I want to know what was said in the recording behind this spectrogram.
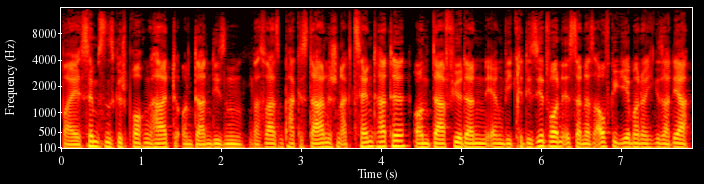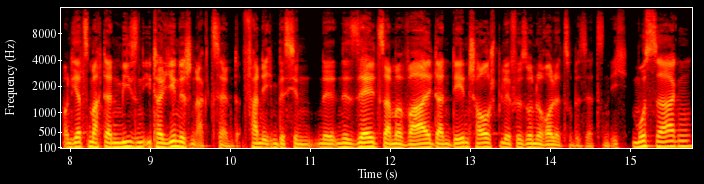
bei Simpsons gesprochen hat und dann diesen, was war es, einen pakistanischen Akzent hatte und dafür dann irgendwie kritisiert worden ist, dann das aufgegeben hat und ich gesagt, ja, und jetzt macht er einen miesen italienischen Akzent. Fand ich ein bisschen eine, eine seltsame Wahl, dann den Schauspieler für so eine Rolle zu besetzen. Ich muss sagen,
